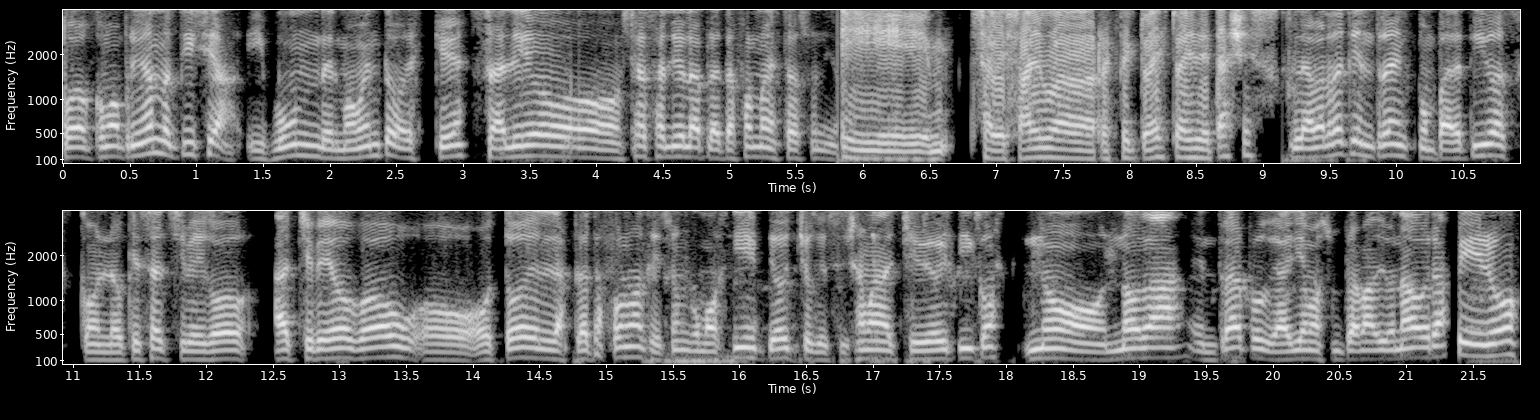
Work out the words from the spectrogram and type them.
Como primera noticia y boom del momento es que salió, ya salió la plataforma de Estados Unidos. ¿Y sabes algo respecto a esto? ¿Hay detalles? La verdad que entrar en comparativas con lo que es HBO HBO Go o, todas las plataformas que son como 7, 8 que se llaman HBO y pico, no, no da entrar porque haríamos un programa de una hora, pero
